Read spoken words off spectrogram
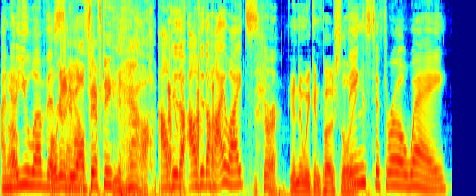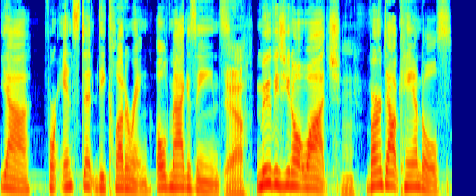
I know you love this. We're going to do Sam. all 50? Yeah. I'll do the I'll do the highlights. Sure. And then we can post the link. Things to throw away. Yeah, for instant decluttering. Old magazines. Yeah. Movies you don't watch. Burnt out candles.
